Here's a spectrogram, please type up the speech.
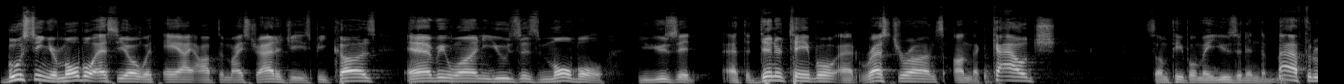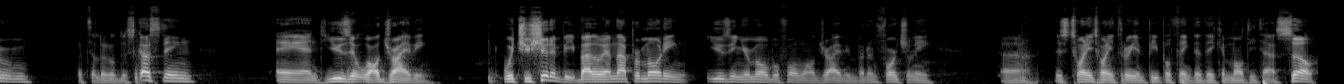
boosting your mobile SEO with AI optimized strategies because everyone uses mobile. You use it at the dinner table, at restaurants, on the couch. Some people may use it in the bathroom. That's a little disgusting. And use it while driving, which you shouldn't be. By the way, I'm not promoting using your mobile phone while driving, but unfortunately, uh, it's 2023 and people think that they can multitask. So,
